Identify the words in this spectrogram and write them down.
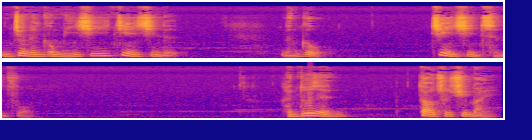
你就能够明心见性的，能够见性成佛。很多人到处去买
